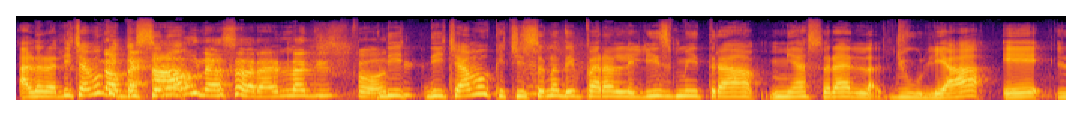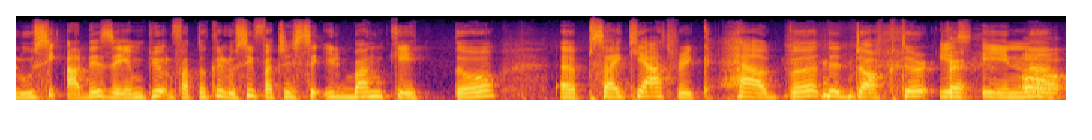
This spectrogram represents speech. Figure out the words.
allora diciamo che Vabbè, ci sono... una sorella di spot. Di- diciamo che ci sono dei parallelismi tra mia sorella Giulia e Lucy, ad esempio il fatto che Lucy facesse il banchetto eh, Psychiatric Help, the doctor is in Oh,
